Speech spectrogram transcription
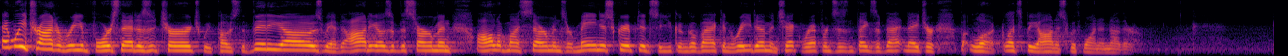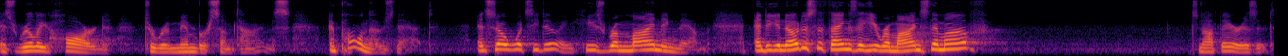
And we try to reinforce that as a church. We post the videos, we have the audios of the sermon. All of my sermons are manuscripted, so you can go back and read them and check references and things of that nature. But look, let's be honest with one another. It's really hard to remember sometimes. And Paul knows that. And so what's he doing? He's reminding them. And do you notice the things that he reminds them of? It's not there, is it?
